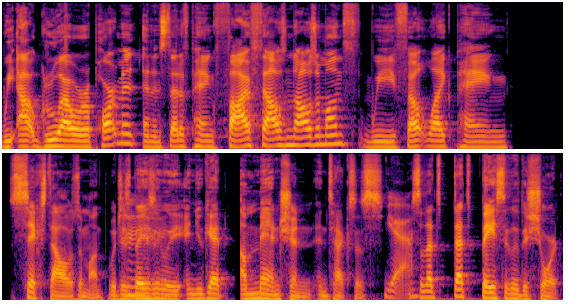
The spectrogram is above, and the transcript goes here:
We outgrew our apartment, and instead of paying five thousand dollars a month, we felt like paying six dollars a month, which is basically, and you get a mansion in Texas. Mm-hmm. Yeah. So that's that's basically the short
